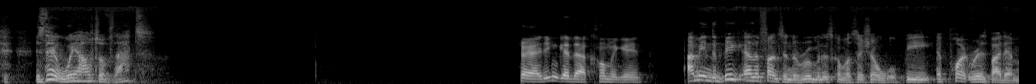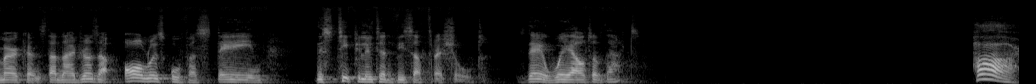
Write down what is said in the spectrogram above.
is there a way out of that? Sorry, I didn't get that. Come again. I mean, the big elephant in the room in this conversation will be a point raised by the Americans that Nigerians are always overstaying the stipulated visa threshold. Is there a way out of that? Ah.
